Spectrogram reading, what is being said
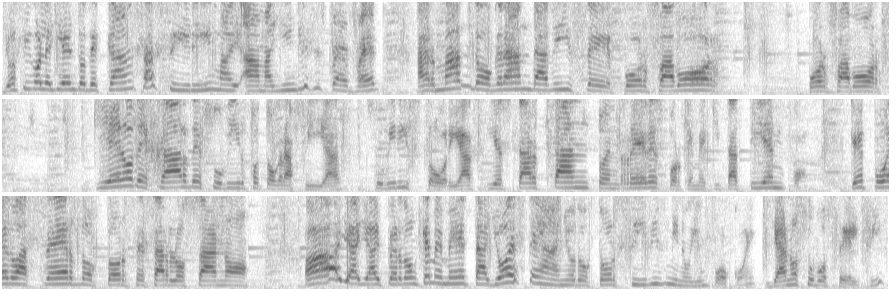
yo sigo leyendo de Kansas City, my, uh, my English is perfect. Armando Granda dice, por favor, por favor, quiero dejar de subir fotografías, subir historias y estar tanto en redes porque me quita tiempo. ¿Qué puedo hacer, doctor César Lozano? Ay, ay, ay, perdón que me meta. Yo este año, doctor, sí disminuí un poco, ¿eh? Ya no subo selfies.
